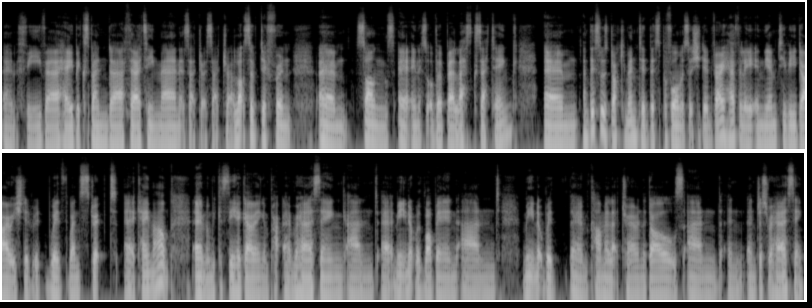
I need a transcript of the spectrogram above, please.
um, "Fever," "Hey Big Spender," "13 Men," etc., etc. Lots of different um, songs uh, in a sort of a burlesque setting. Um, and this was documented, this performance that she did very heavily in the MTV diary she did with, with when Stripped uh, came out. Um, and we could see her going and pra- uh, rehearsing and uh, meeting up with Robin and meeting up with um, Carmen Electra and the Dolls and, and, and just rehearsing.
